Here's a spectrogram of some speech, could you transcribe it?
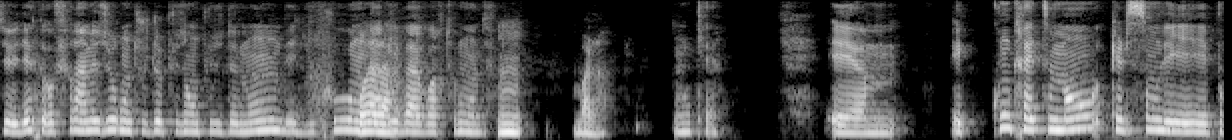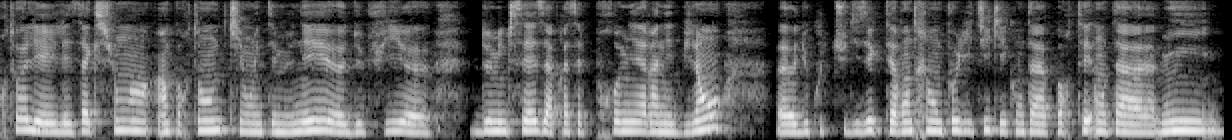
Tu veux dire qu'au fur et à mesure, on touche de plus en plus de monde et du coup, on Voilà. arrive à avoir tout le monde. Mm. Voilà. Ok. Et, euh, et concrètement, quelles sont les, pour toi les, les actions importantes qui ont été menées euh, depuis euh, 2016 après cette première année de bilan? Euh, Du coup, tu disais que tu es rentré en politique et qu'on t'a apporté, on t'a mis,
